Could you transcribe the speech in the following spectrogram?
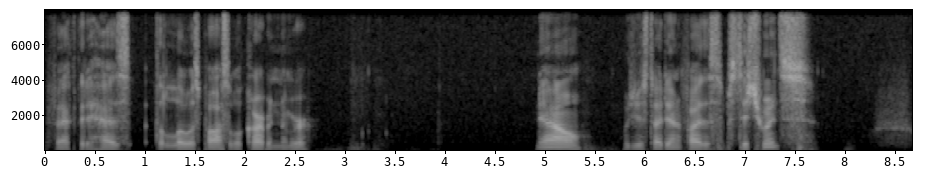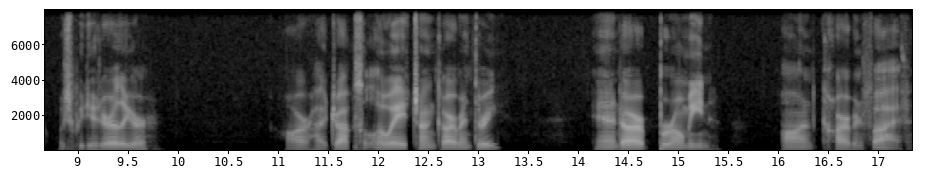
fact that it has the lowest possible carbon number. Now, we just identify the substituents, which we did earlier, our hydroxyl OH on carbon 3, and our bromine on carbon 5.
